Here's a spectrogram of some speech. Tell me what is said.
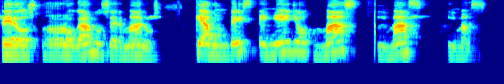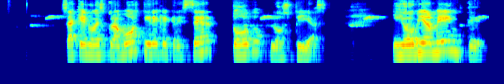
Pero os rogamos, hermanos, que abundéis en ello más y más y más o sea que nuestro amor tiene que crecer todos los días. Y obviamente,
